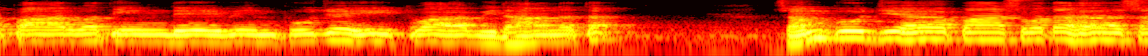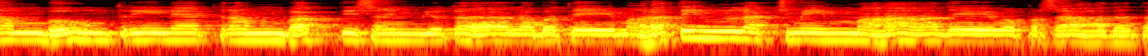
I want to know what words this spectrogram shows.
पार्वतीं देवीं पूजयित्वा विधानत। सम्पूज्य पार्श्वतः शम्भुं त्रिनेत्रं भक्तिसंयुतः लभते महतीं लक्ष्मीं महादेव प्रसादत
